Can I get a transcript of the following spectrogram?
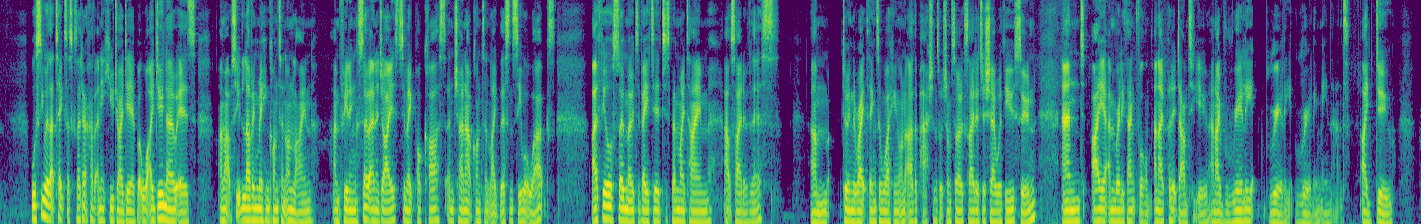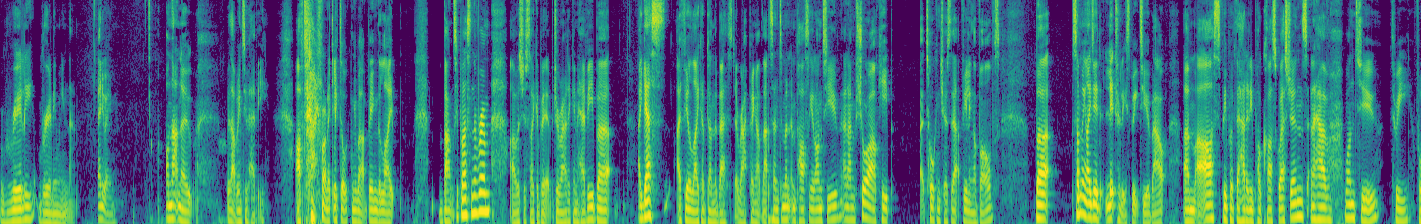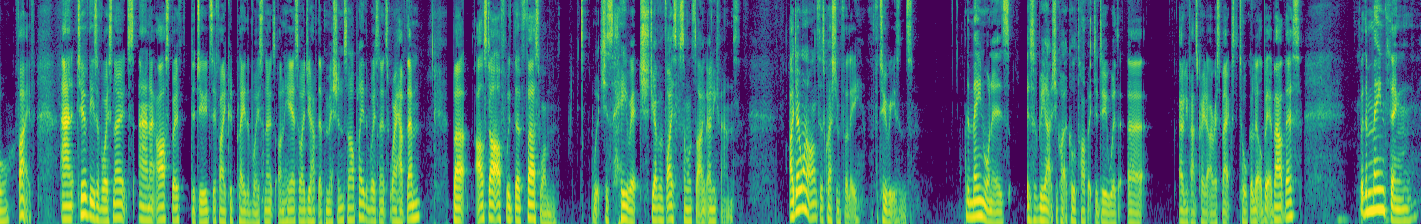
we'll see where that takes us because I don't have any huge idea. But what I do know is I'm absolutely loving making content online. I'm feeling so energized to make podcasts and churn out content like this and see what works. I feel so motivated to spend my time outside of this, um, doing the right things and working on other passions, which I'm so excited to share with you soon. And I am really thankful, and I put it down to you. And I really, really, really mean that. I do really, really mean that. Anyway, on that note, without being too heavy, after ironically talking about being the light bouncy person in the room. I was just like a bit dramatic and heavy, but I guess I feel like I've done the best at wrapping up that sentiment and passing it on to you. And I'm sure I'll keep talking to you as that feeling evolves. But something I did literally speak to you about, um, I asked people if they had any podcast questions, and I have one, two, three, four, five. And two of these are voice notes, and I asked both the dudes if I could play the voice notes on here, so I do have their permission. So I'll play the voice notes where I have them. But I'll start off with the first one, which is Hey Rich, do you have advice for someone starting OnlyFans? I don't want to answer this question fully for two reasons. The main one is this would be actually quite a cool topic to do with uh, OnlyFans creator I respect to talk a little bit about this. But the main thing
